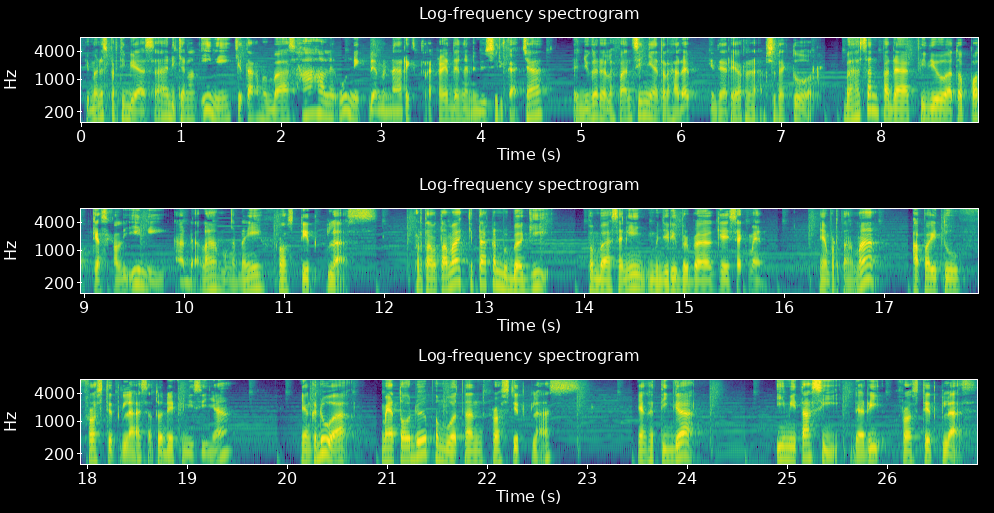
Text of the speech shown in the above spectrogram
Di mana seperti biasa di channel ini kita akan membahas hal-hal yang unik dan menarik terkait dengan industri kaca dan juga relevansinya terhadap interior dan arsitektur. Bahasan pada video atau podcast kali ini adalah mengenai frosted glass. Pertama-tama kita akan berbagi pembahasan ini menjadi berbagai segmen. Yang pertama, apa itu frosted glass atau definisinya? Yang kedua, metode pembuatan frosted glass. Yang ketiga, imitasi dari frosted glass.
